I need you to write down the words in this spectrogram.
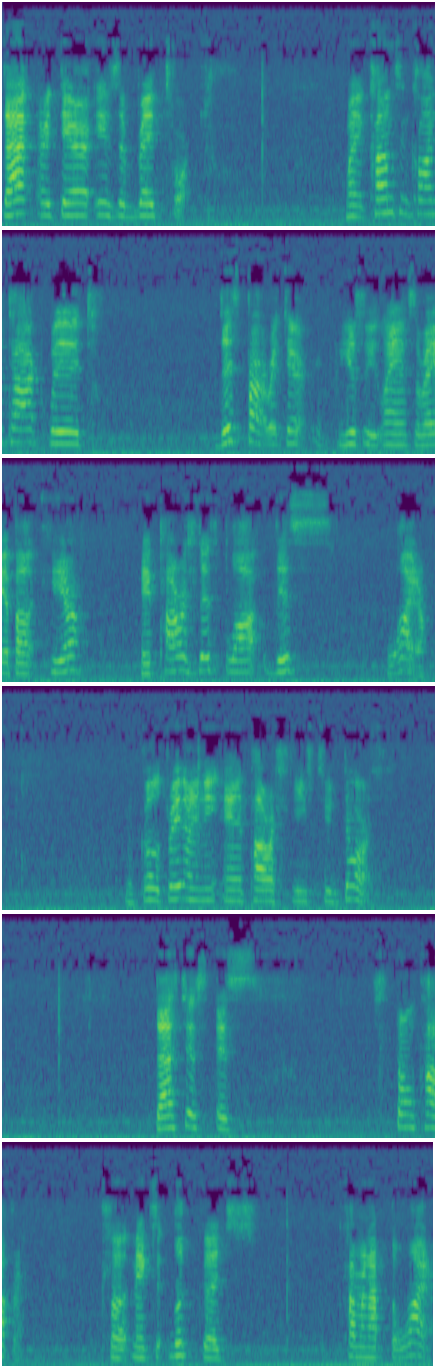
that right there is a red torch. When it comes in contact with this part right there, usually lands right about here. It powers this block, this wire. It goes right underneath and powers these two doors. That's just is stone copper. So it makes it look good covering up the wire.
